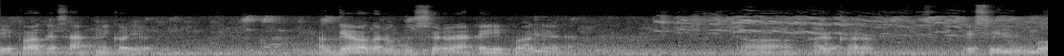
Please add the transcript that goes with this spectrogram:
એક વાગે સાફ નહીં કર્યો અગિયાર વાગ્યાનો ગુસ્સો રાતે એક વાગ્યા હતા. તો ખરેખર એ સીન બહુ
